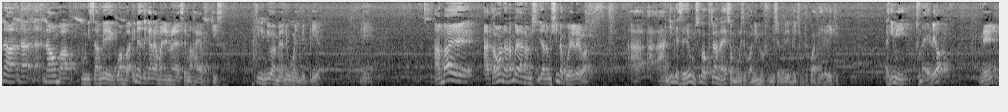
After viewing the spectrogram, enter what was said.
na, na, na naomba mnisamee kwamba inawezekana maneno yanasema hayafutisa Lakini ndio yameandikwa kwenye Biblia. Eh. Ambaye ataona labda yanamshinda kuelewa aandike sehemu siku kukutana na Yesu amuulize kwa nini ufundisha vile vitu vilikuwa vieleweki. Lakini tunaelewa. Ne?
